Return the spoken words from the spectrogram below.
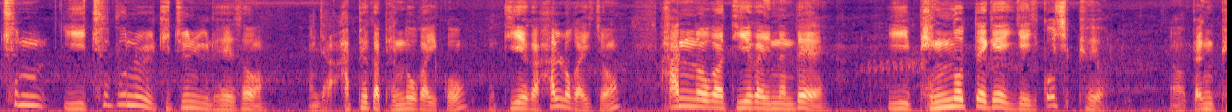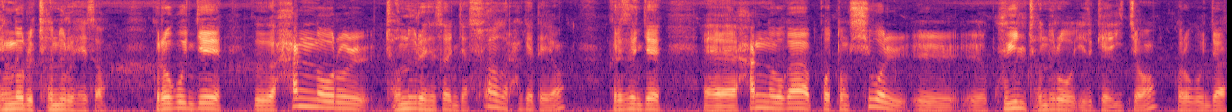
춤, 이 추분을 기준으로 해서 이제 앞에가 백로가 있고 뒤에가 한로가 있죠. 한로가 뒤에가 있는데 이 백로 댁에 이제 꽃이 펴요. 어, 백, 백로를 전후로 해서. 그러고 이제 그 한로를 전후로 해서 이제 수확을 하게 돼요. 그래서 이제 에, 한로가 보통 10월 9일 전후로 이렇게 있죠. 그러고 이제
